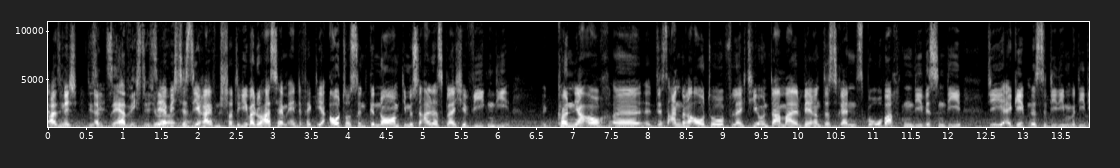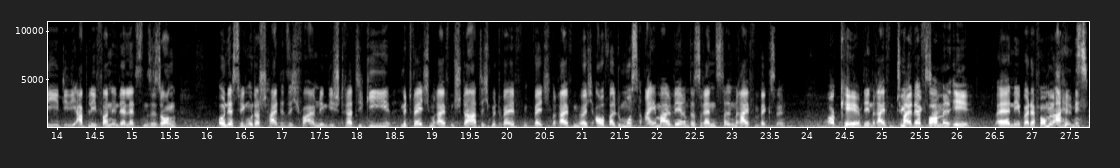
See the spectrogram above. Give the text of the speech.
weiß ich nicht, Die äh, sind sehr wichtig, Sehr oder? wichtig, das ist die Reifenstrategie, weil du hast ja im Endeffekt, die Autos sind genormt, die müssen alle das gleiche wiegen, die können ja auch äh, das andere Auto vielleicht hier und da mal während des Rennens beobachten, die wissen die, die Ergebnisse, die die, die, die, die abliefern in der letzten Saison. Und deswegen unterscheidet sich vor allen Dingen die Strategie, mit welchem Reifen starte ich, mit welchem, welchen Reifen höre ich auf, weil du musst einmal während des Rennens den Reifen wechseln. okay. Den Reifentyp Bei der wechseln. Formel E. Äh, nee, bei der Formel 1.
